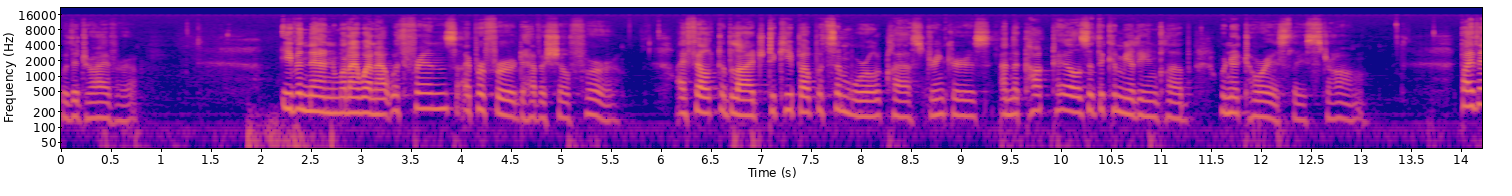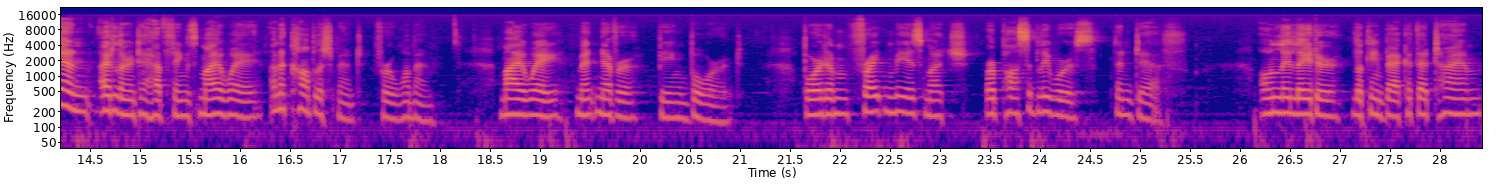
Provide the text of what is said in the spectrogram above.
with a driver. Even then, when I went out with friends, I preferred to have a chauffeur. I felt obliged to keep up with some world class drinkers, and the cocktails at the Chameleon Club were notoriously strong. By then, I'd learned to have things my way, an accomplishment for a woman. My way meant never being bored. Boredom frightened me as much, or possibly worse, than death. Only later, looking back at that time,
